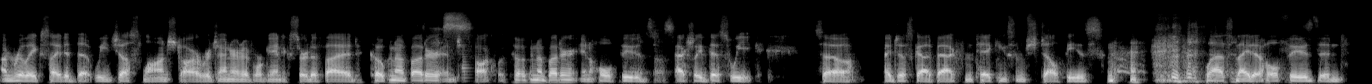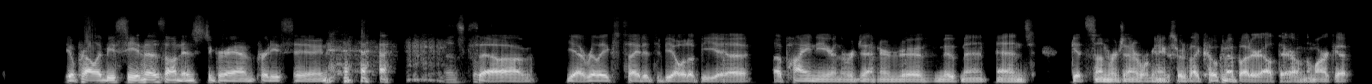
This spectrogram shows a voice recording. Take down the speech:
I'm really excited that we just launched our regenerative organic certified coconut butter yes. and chocolate coconut butter in Whole Foods awesome. actually this week. So I just got back from taking some shelfies last night at Whole Foods and you'll probably be seeing those on Instagram pretty soon. That's cool. So um, yeah, really excited to be able to be a a pioneer in the regenerative movement and get some regenerative organic certified coconut butter out there on the market.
